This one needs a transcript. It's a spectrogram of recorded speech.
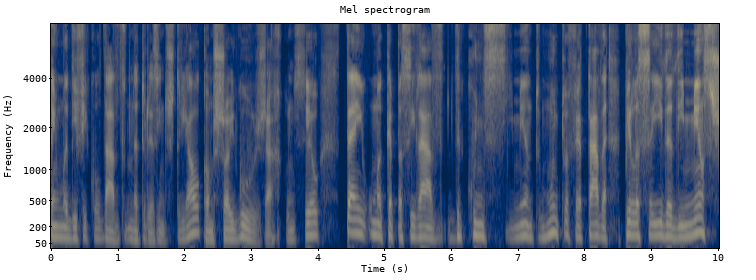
tem uma dificuldade de natureza industrial, como Shoigu já reconheceu, tem uma capacidade de conhecimento muito afetada pela saída de imensos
